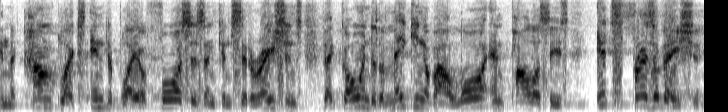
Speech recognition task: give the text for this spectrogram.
in the complex interplay of forces and considerations that go into the making of our law and policies, its preservation,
